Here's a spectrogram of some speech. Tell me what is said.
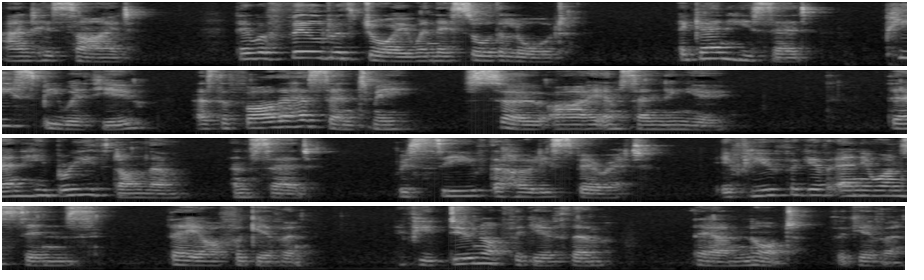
and his side. They were filled with joy when they saw the Lord. Again he said, Peace be with you. As the Father has sent me, so I am sending you. Then he breathed on them and said, Receive the Holy Spirit. If you forgive anyone's sins, they are forgiven. If you do not forgive them, they are not forgiven.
